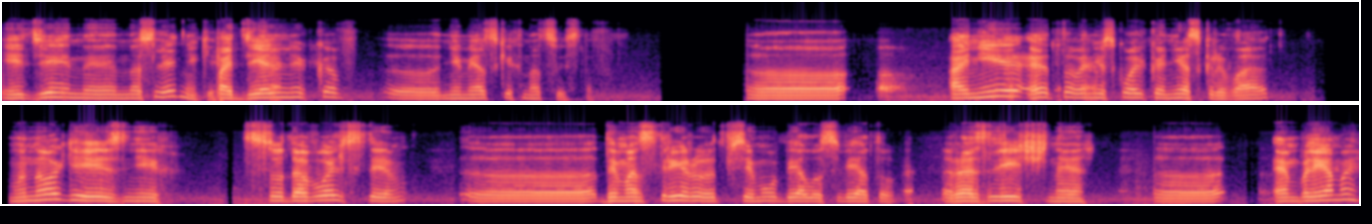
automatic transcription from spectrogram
идейные наследники подельников э, немецких нацистов. Э, они этого нисколько не скрывают. Многие из них с удовольствием э, демонстрируют всему белу свету различные э, эмблемы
